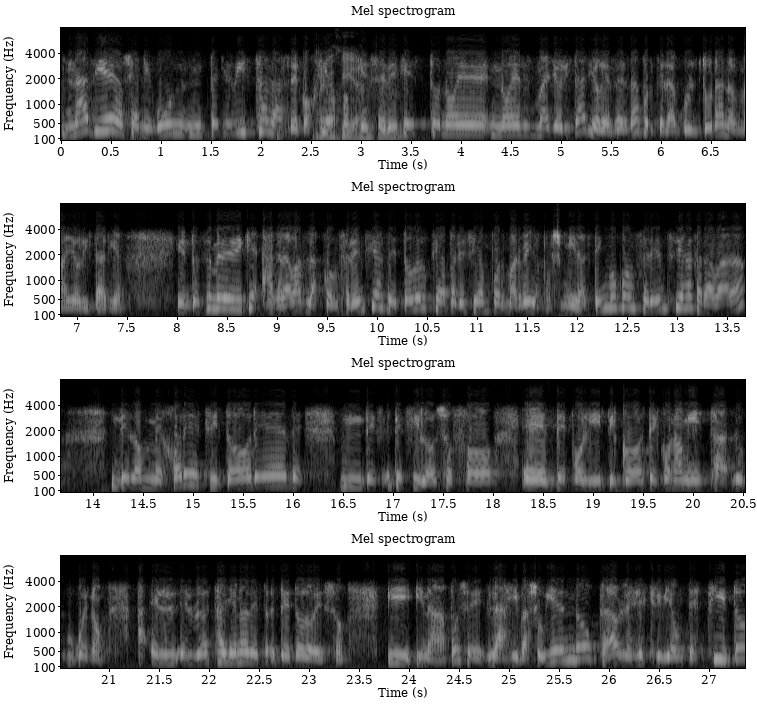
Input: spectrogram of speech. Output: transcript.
nadie, o sea, ningún periodista las recogía, porque se ve que esto no es, no es mayoritario, que es verdad, porque la cultura no es mayoritaria. Y entonces me dediqué a grabar las conferencias de todos los que aparecían por Marbella. Pues mira, tengo conferencias grabadas de los mejores escritores, de, filósofos, eh, de políticos, de economistas. Bueno, el, el blog está lleno de, todo eso. Y, nada, pues eh, las iba subiendo, claro, les escribía un textito,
